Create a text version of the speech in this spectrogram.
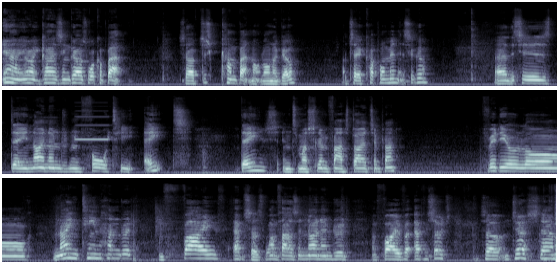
Yeah, you're guys and girls. Welcome back. So I've just come back not long ago. I'd say a couple minutes ago. Uh, this is day 948 days into my slim fast dieting plan. Video log 1905 episodes, 1905 episodes. So I'm just um,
